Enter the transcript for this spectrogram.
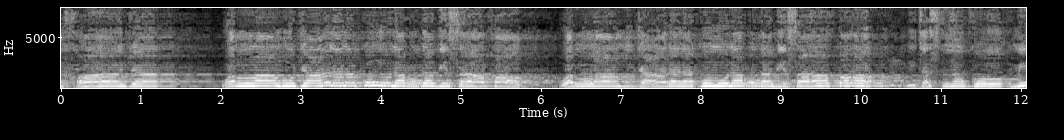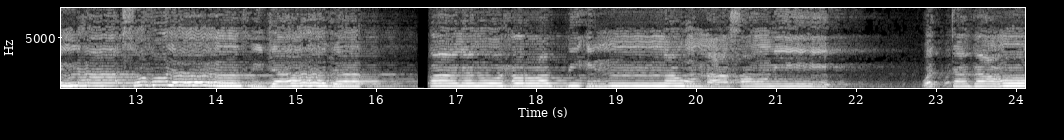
إخراجا والله جعل لكم الأرض بساطا والله جعل لكم الأرض بساطا لتسلكوا منها سبلا فجاجا. قال نوح رب إنهم عصوني واتبعوا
